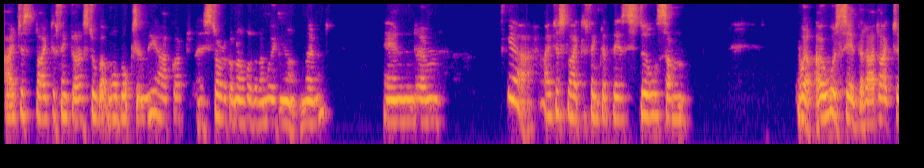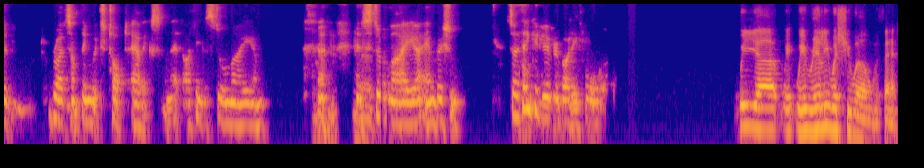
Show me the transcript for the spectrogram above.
I just like to think that I've still got more books in there. I've got a historical novel that I'm working on at the moment, and um, yeah, I just like to think that there's still some. Well, I always said that I'd like to write something which topped Alex, and that I think is still my um, mm-hmm. it's still my uh, ambition. So thank you to everybody for. We, uh, we we really wish you well with that.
